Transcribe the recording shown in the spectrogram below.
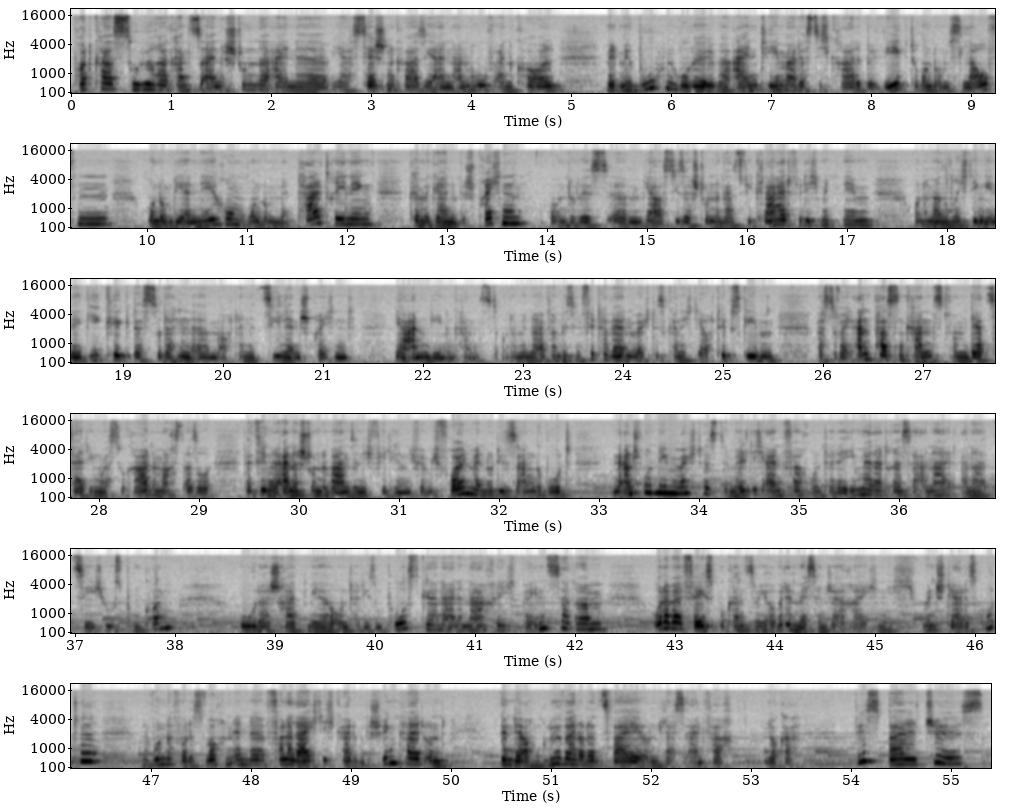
Podcast-Zuhörer kannst du eine Stunde, eine ja, Session quasi, einen Anruf, einen Call mit mir buchen, wo wir über ein Thema, das dich gerade bewegt, rund ums Laufen, rund um die Ernährung, rund um Mentaltraining, können wir gerne besprechen. Und du wirst ähm, ja aus dieser Stunde ganz viel Klarheit für dich mitnehmen und nochmal so einen richtigen Energiekick, dass du dann ähm, auch deine Ziele entsprechend ja, angehen kannst. Oder wenn du einfach ein bisschen fitter werden möchtest, kann ich dir auch Tipps geben, was du vielleicht anpassen kannst vom derzeitigen, was du gerade machst. Also da kriegen wir in einer Stunde wahnsinnig viel hin. Und ich würde mich freuen, wenn du dieses Angebot in Anspruch nehmen möchtest. Dann melde dich einfach unter der E-Mail-Adresse anna.annachus.com oder schreib mir unter diesem Post gerne eine Nachricht bei Instagram oder bei Facebook kannst du mich auch über den Messenger erreichen. Ich wünsche dir alles Gute, ein wundervolles Wochenende voller Leichtigkeit und Beschwingtheit und gönn dir auch einen Glühwein oder zwei und lass einfach locker. Bis bald. Tschüss.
